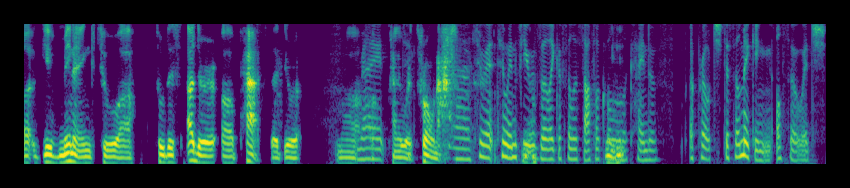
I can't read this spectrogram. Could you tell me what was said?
uh, give meaning to uh, to this other path that you're uh, right. kind of were thrown out. Yeah, to to infuse yeah. a, like a philosophical mm-hmm. kind of approach to filmmaking also which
